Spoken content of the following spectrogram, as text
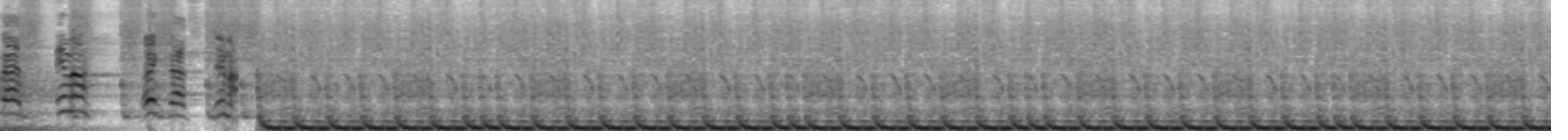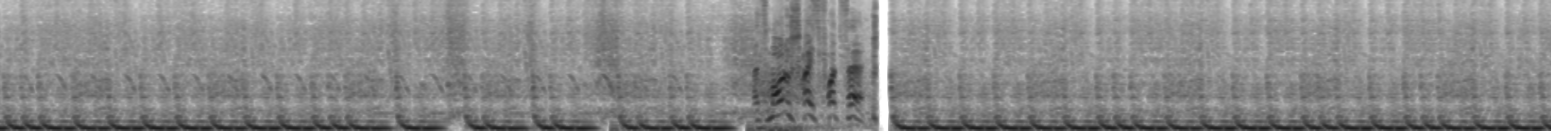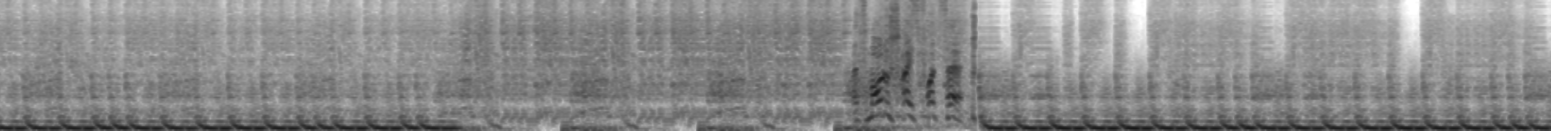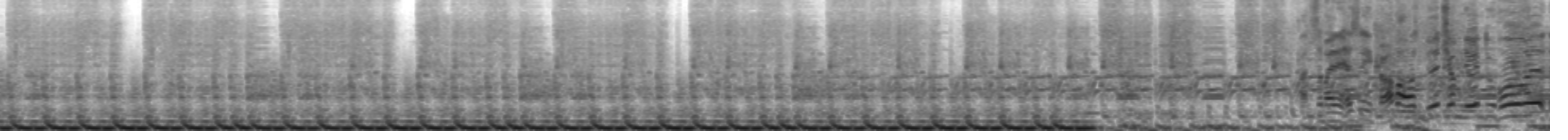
Vorwärts immer, rückwärts nimmer. Als Maul, du Scheißfotze! Als Maul, du Scheißfotze! Kannst du meinen hässlichen Körper aus dem Bildschirm nehmen, du Vogel?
